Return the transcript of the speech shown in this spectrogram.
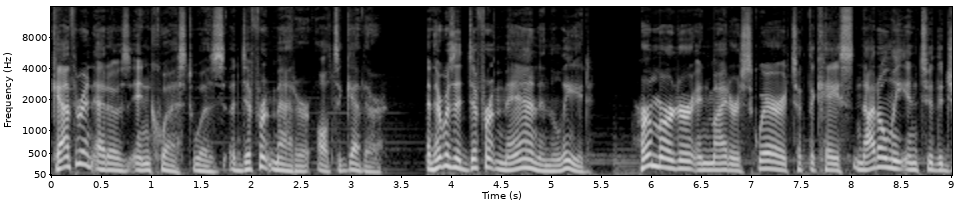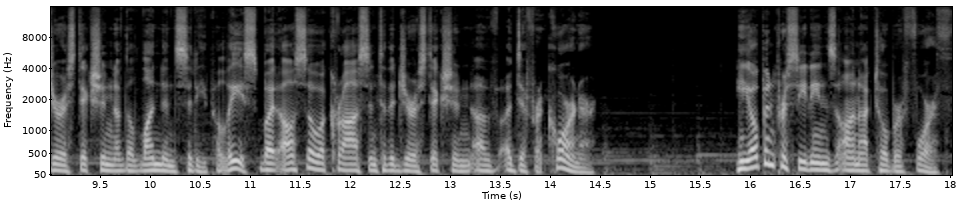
Catherine Eddowes' inquest was a different matter altogether, and there was a different man in the lead. Her murder in Mitre Square took the case not only into the jurisdiction of the London City Police, but also across into the jurisdiction of a different coroner. He opened proceedings on October 4th,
